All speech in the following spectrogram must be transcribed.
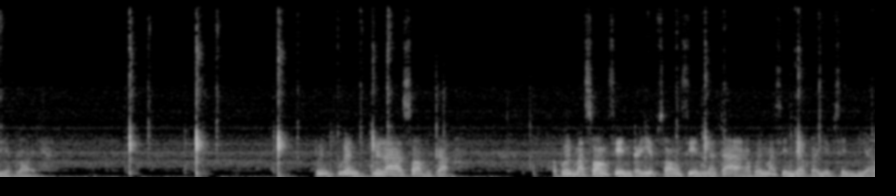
เรียบร้อยเพื่อนเพื่อนเวลาซ้อมกะถ้าเพื่อนมาสองเส้นก็เย็บสองเส้นนะจ๊ะถ้าเพื่อนมาเส้นเดียวก็เย็บเส้นเดียว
